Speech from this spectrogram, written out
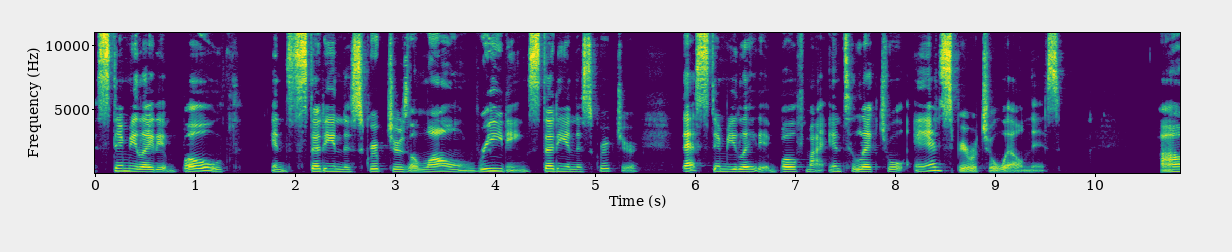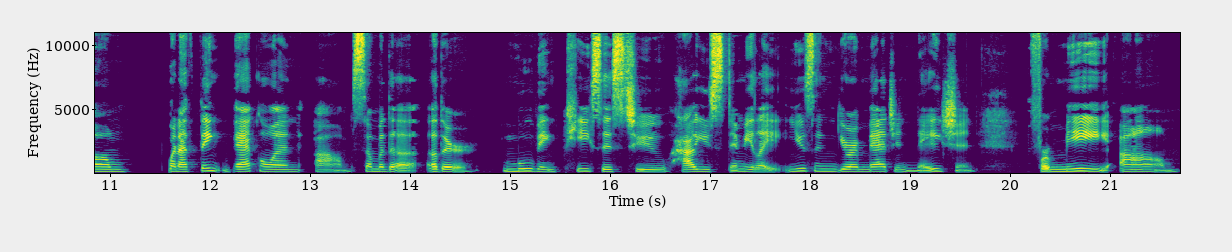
stimulated both in studying the scriptures alone, reading, studying the scripture, that stimulated both my intellectual and spiritual wellness. Um, when I think back on um, some of the other moving pieces to how you stimulate using your imagination, for me, um,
